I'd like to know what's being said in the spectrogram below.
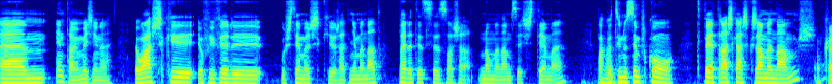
Ahm, então, imagina. Eu acho que eu fui ver eh, os temas que eu já tinha mandado para ter certeza só já não mandámos este tema. Pá, Uhum. continuo sempre com de pé atrás que acho que já mandámos Ok.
